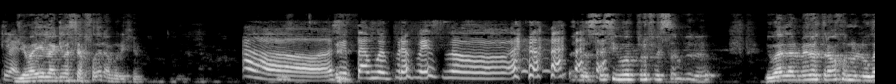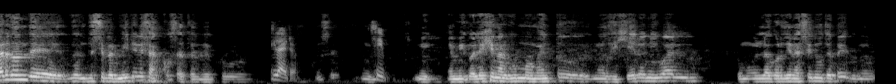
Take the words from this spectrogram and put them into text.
Claro. Lleváis la clase afuera, por ejemplo. Oh, si tan buen profesor. No sé si buen profesor, pero igual al menos trabajo en un lugar donde, donde se permiten esas cosas también. claro. sí en mi colegio en algún momento nos dijeron igual, como en la coordinación UTP, como,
